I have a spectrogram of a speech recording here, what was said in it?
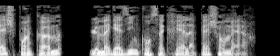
pêche.com, le magazine consacré à la pêche en mer.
